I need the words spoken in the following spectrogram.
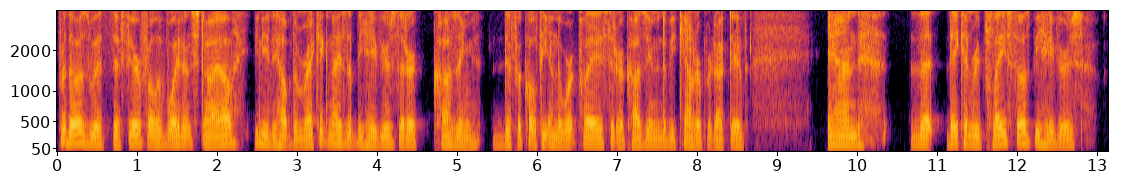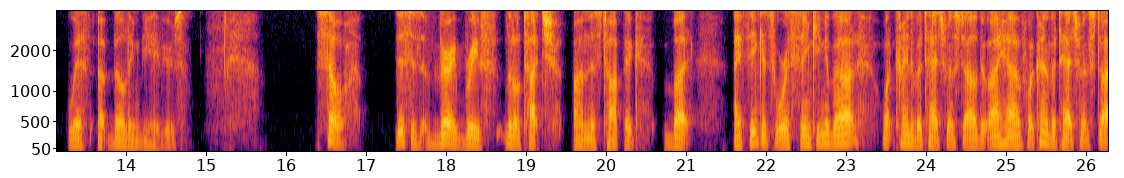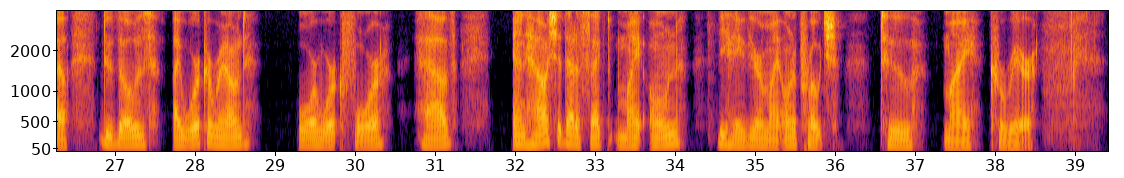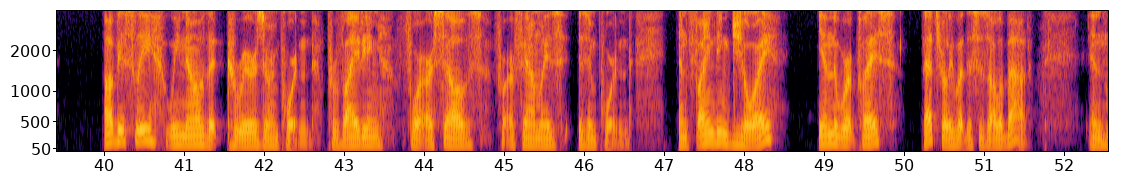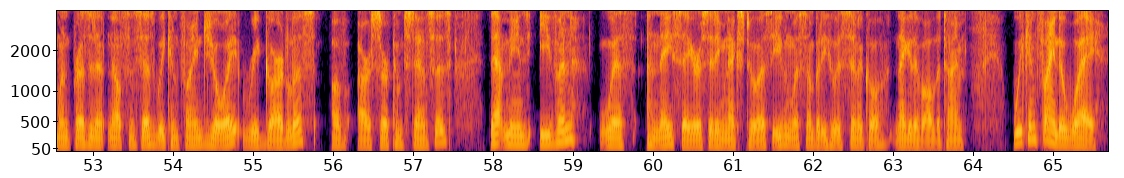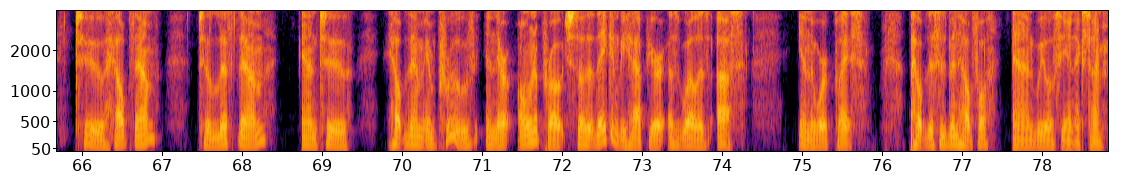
For those with the fearful avoidance style, you need to help them recognize the behaviors that are causing difficulty in the workplace, that are causing them to be counterproductive, and that they can replace those behaviors with upbuilding behaviors. So, this is a very brief little touch on this topic, but I think it's worth thinking about what kind of attachment style do I have? What kind of attachment style do those I work around or work for have? And how should that affect my own behavior, my own approach to my career? Obviously, we know that careers are important. Providing for ourselves, for our families is important. And finding joy in the workplace, that's really what this is all about. And when President Nelson says we can find joy regardless of our circumstances, that means even with a naysayer sitting next to us, even with somebody who is cynical, negative all the time, we can find a way to help them, to lift them, and to help them improve in their own approach so that they can be happier as well as us in the workplace. I hope this has been helpful, and we will see you next time.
